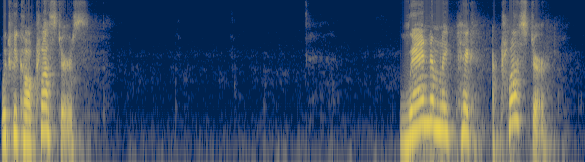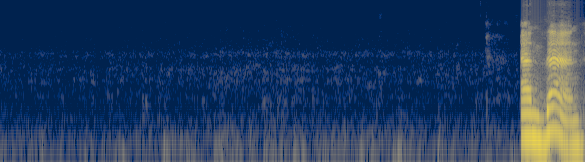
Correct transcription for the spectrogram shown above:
which we call clusters. randomly pick a cluster and then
